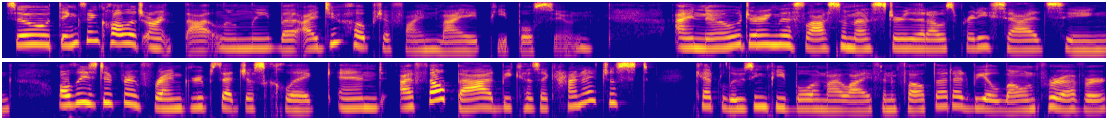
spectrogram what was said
So things in college aren't that lonely, but I do hope to find my people soon. I know during this last semester that I was pretty sad seeing all these different friend groups that just click, and I felt bad because I kind of just kept losing people in my life and felt that I'd be alone forever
